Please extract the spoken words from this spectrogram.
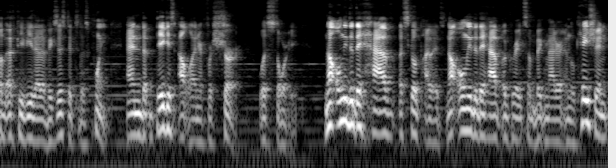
of FPV that have existed to this point. And the biggest outliner for sure was story. Not only did they have a skilled pilot, not only did they have a great subject matter and location,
